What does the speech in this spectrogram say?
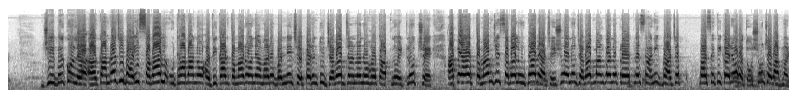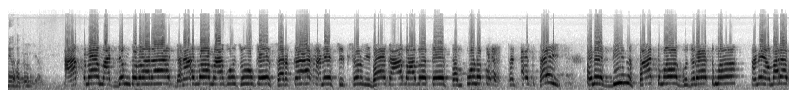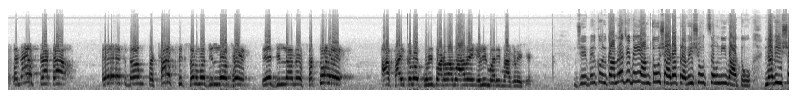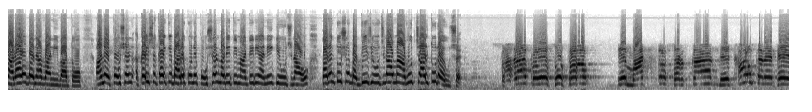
જી, બિલકુલ. કામરાજીભાઈ, સવાલ ઉઠાવવાનો અધિકાર તમારો અને અમારો બંને છે, પરંતુ જવાબ જાણવાનો હક આપનો એટલો જ છે. આપે આ તમામ જે સવાલ ઉઠાવ્યા છે, શું એનો જવાબ માંગવાનો પ્રયત્ન સ્થાનિક ભાજપ પાસેથી કર્યો હતો? શું જવાબ મળ્યો હતો? આપના માધ્યમ દ્વારા જણાવવા માંગુ છું કે સરકાર અને શિક્ષણ વિભાગ આ બાબતે સંપૂર્ણપણે સજાગ થઈ અને દિન સાતમાં ગુજરાતમાં અને અમારા બનાસકાંઠા એકદમ પછાત શિક્ષણનો જિલ્લો છે. એ જિલ્લાને સત્વરે આ સાયકલો પૂરી પાડવામાં આવે એવી મારી માગણી છે. જી, બિલકુલ. કામરાજીભાઈ, આમ તો શાળા પ્રવેશોત્સવની વાતો, નવી શાળાઓ બનાવવાની વાતો અને પોષણ, કહી શકાય કે બાળકોને પોષણ મળે તે માટેની અનેક યોજનાઓ, પરંતુ શું બધી જ યોજનાઓમાં આવું ચાલતું રહ્યું છે? શાળા પ્રવેશોત્સવ એ માત્ર સરકાર દેખાવ કરે છે.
